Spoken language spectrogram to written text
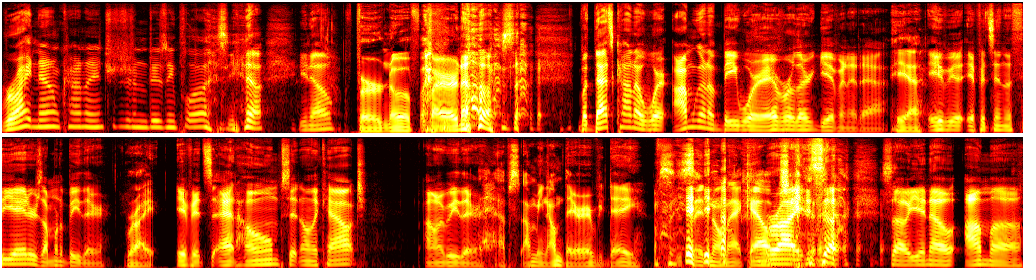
right now, I'm kind of interested in Disney Plus. You know, you know, Fair enough. fair enough. So- but that's kind of where I'm going to be wherever they're giving it at. yeah. If it, if it's in the theaters, I'm going to be there. Right. If it's at home, sitting on the couch, I'm going to be there. Abs- I mean, I'm there every day, sitting on that couch. Right. So, so you know, I'm uh,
